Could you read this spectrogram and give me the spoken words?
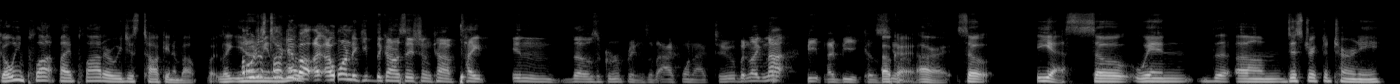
going plot by plot? Or are we just talking about? Like you know, I was what just I mean? talking Like, about. I, I wanted to keep the conversation kind of tight in those groupings of Act One, Act Two, but like not beat by beat because Okay, all right. So yes, so when the um district attorney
